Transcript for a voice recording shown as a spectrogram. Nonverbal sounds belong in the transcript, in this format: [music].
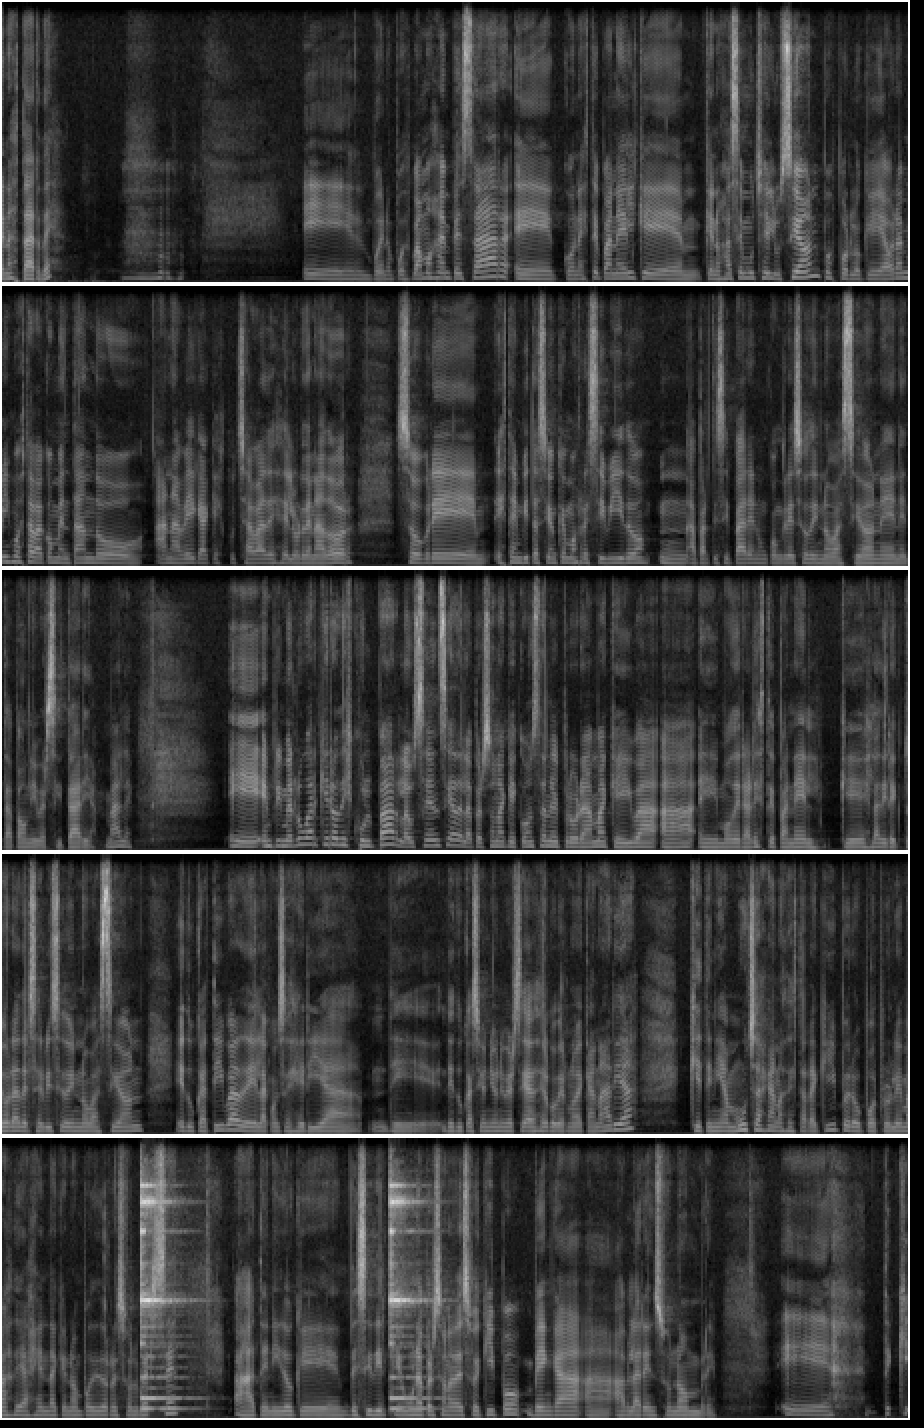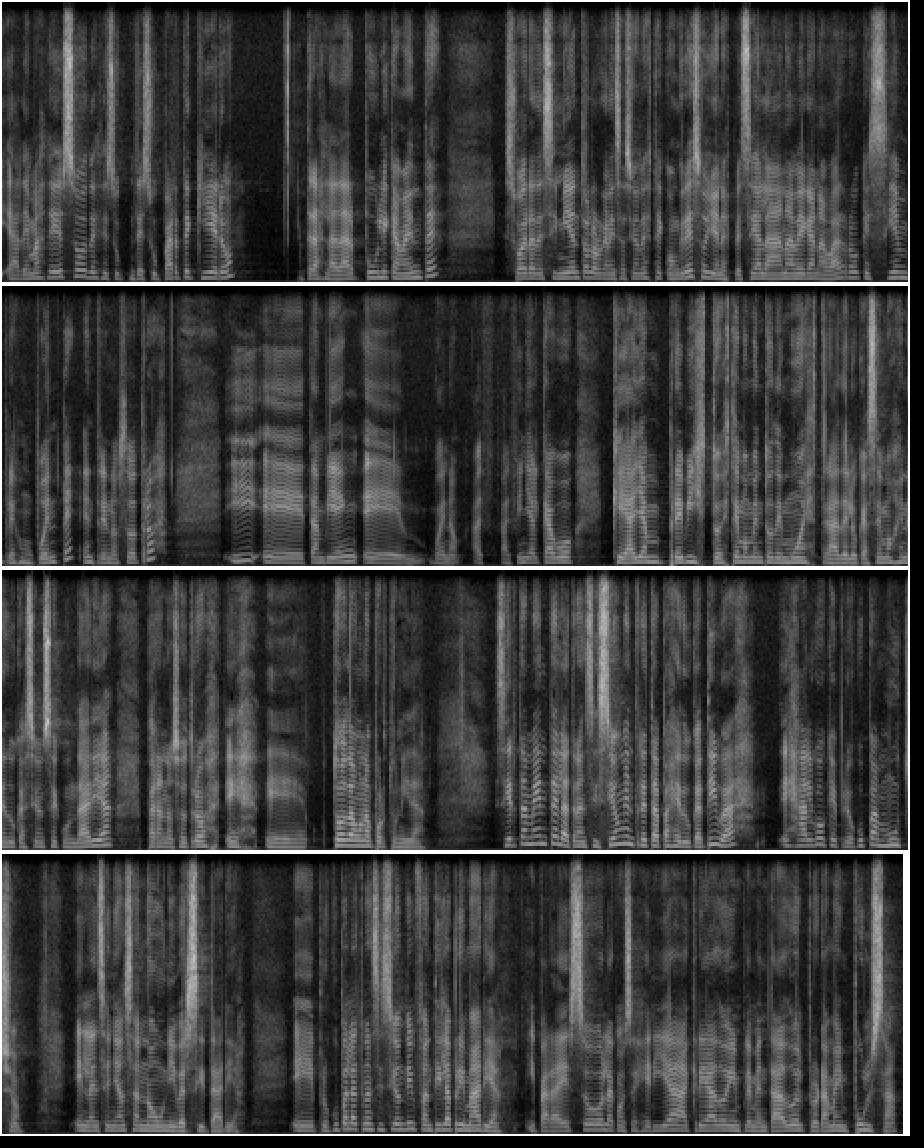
Buenas tardes. [laughs] Eh, bueno, pues vamos a empezar eh, con este panel que, nos hace mucha ilusión, pues por lo que ahora mismo estaba comentando Ana Vega, que escuchaba desde el ordenador, sobre esta invitación que hemos recibido mm, a participar en un congreso de innovación en etapa universitaria. ¿vale? Eh, en primer lugar, quiero disculpar la ausencia de la persona que consta en el programa que iba a eh, moderar este panel, que es la directora del Servicio de Innovación Educativa de la Consejería de, Educación y Universidades del Gobierno de Canarias, que tenía muchas ganas de estar aquí, pero por problemas de agenda que no han podido resolverse, ha tenido que decidir que una persona de su equipo venga a hablar en su nombre. Eh, además de eso, desde de su parte quiero trasladar públicamente su agradecimiento a la organización de este congreso y en especial a Ana Vega Navarro, que siempre es un puente entre nosotros. Y eh, también, eh, bueno, al, fin y al cabo, que hayan previsto este momento de muestra de lo que hacemos en educación secundaria, para nosotros es eh, toda una oportunidad. Ciertamente la transición entre etapas educativas es algo que preocupa mucho en la enseñanza no universitaria. Eh, preocupa la transición de infantil a primaria y para eso la Consejería ha creado e implementado el programa Impulsa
